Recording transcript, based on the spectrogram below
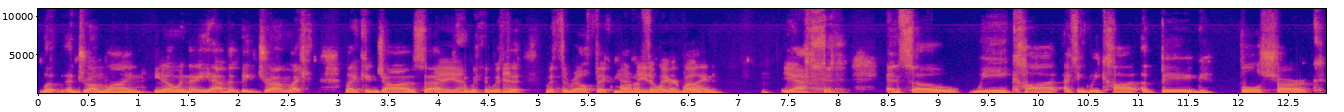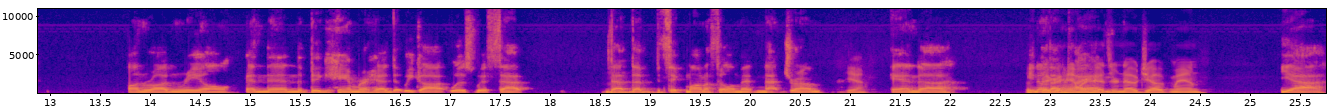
what, a drum line, you know, when they have the big drum, like like in Jaws, uh, Yeah, yeah. with, with the with the real thick Gotta need a bigger monofilament line. yeah, and so we caught. I think we caught a big bull shark on rod and reel, and then the big hammerhead that we got was with that that that thick monofilament and that drum, Yeah. and uh, you know Bigger that, hammerheads had- are no joke, man. yeah.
